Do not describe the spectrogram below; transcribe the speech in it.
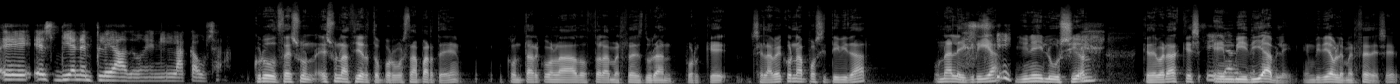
es bien empleado en la causa. Cruz, es un, es un acierto por vuestra parte contar con la doctora Mercedes Durán, porque se la ve con una positividad, una alegría y una ilusión que de verdad que es envidiable, envidiable Mercedes, ¿eh?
